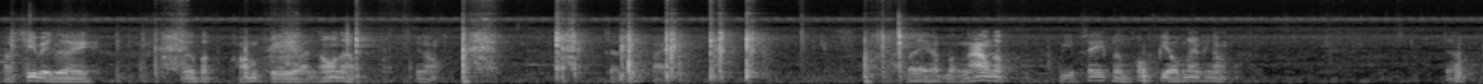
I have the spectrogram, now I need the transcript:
เราชี้ไปเลย หรือผักหอมปีบันเท่านะพี่น้องจะลงไปไปครับบางน้ำกับบีบใส่เพิ่มความเปรี้ยวหน่อยพี่น้องจะไป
